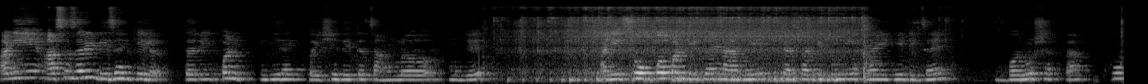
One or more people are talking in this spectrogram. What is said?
आणि असं जरी डिझाईन केलं तरी पण गिराईक पैसे देतं चांगलं म्हणजे. आणि सोपं पण डिझाईन आहे त्यासाठी तुम्ही हा हे डिझाईन बनवू शकता. खूप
